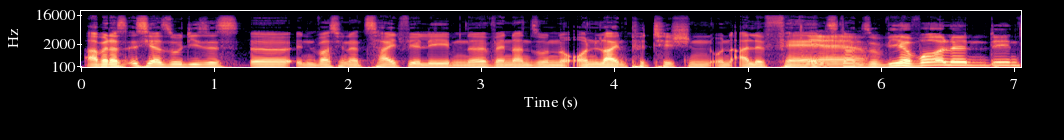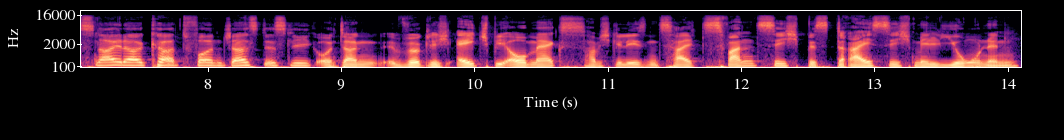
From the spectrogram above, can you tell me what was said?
Aber das ist ja so dieses, äh, in was für einer Zeit wir leben, ne? Wenn dann so eine Online-Petition und alle Fans Ja, ja. dann so, wir wollen den Snyder-Cut von Justice League. Und dann wirklich, HBO Max, habe ich gelesen, zahlt 20 bis 30 Millionen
